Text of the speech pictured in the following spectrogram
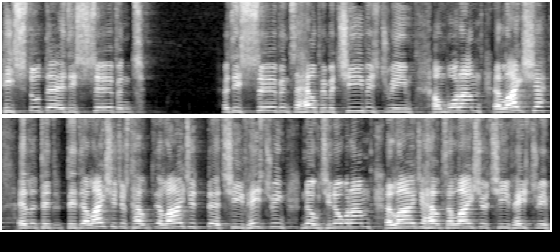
he stood there as his servant as his servant to help him achieve his dream. And what happened? Elisha, did, did Elisha just help Elijah achieve his dream? No. Do you know what happened? Elijah helped Elisha achieve his dream.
